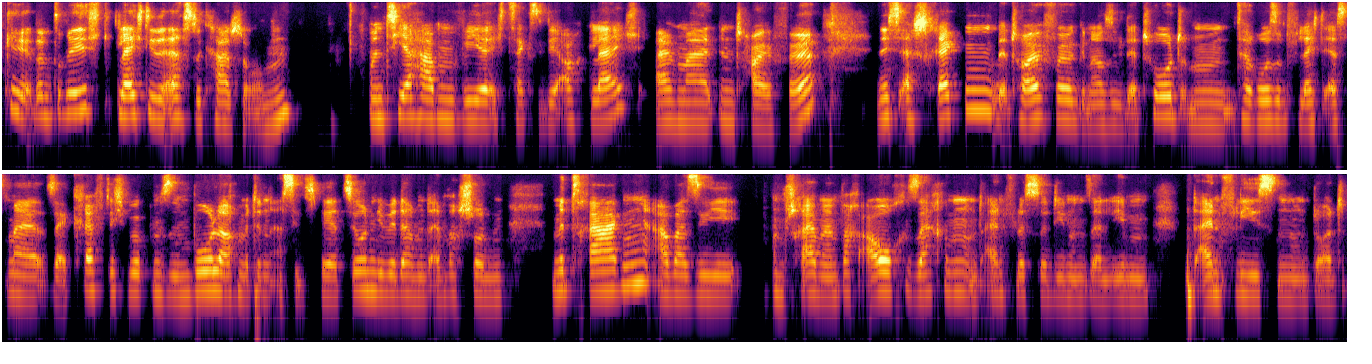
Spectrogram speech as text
Okay, dann drehe ich gleich die erste Karte um. Und hier haben wir, ich zeige sie dir auch gleich, einmal den Teufel. Nicht erschrecken, der Teufel, genauso wie der Tod im Tarot sind vielleicht erstmal sehr kräftig wirkende Symbole, auch mit den Assoziationen, die wir damit einfach schon mittragen, aber sie umschreiben einfach auch Sachen und Einflüsse, die in unser Leben mit einfließen und dort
